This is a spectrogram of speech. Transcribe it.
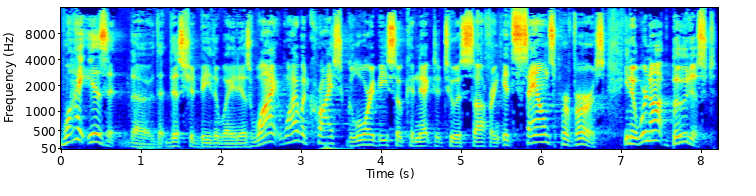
why is it, though, that this should be the way it is? Why, why would Christ's glory be so connected to his suffering? It sounds perverse. You know, we're not Buddhist.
